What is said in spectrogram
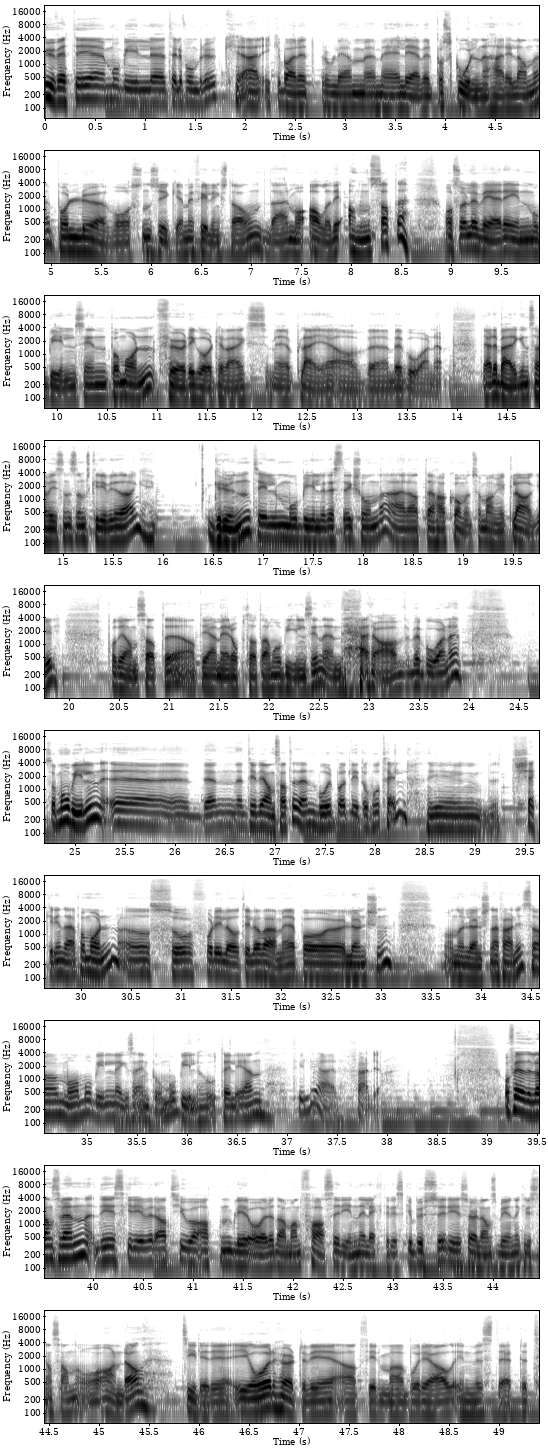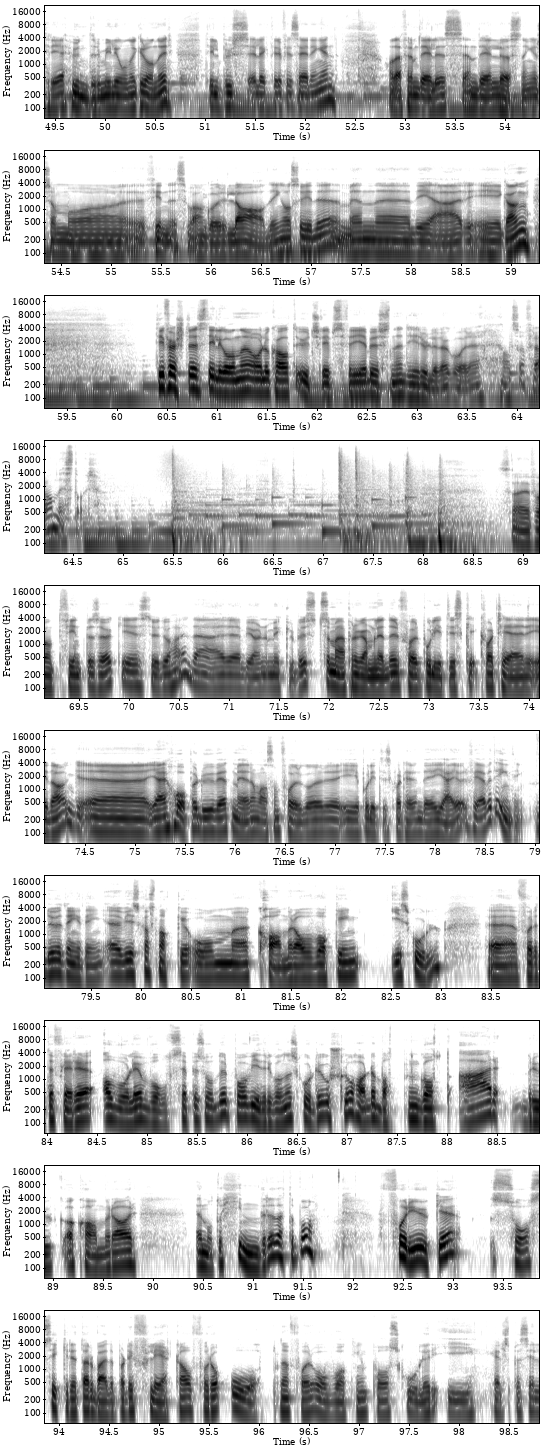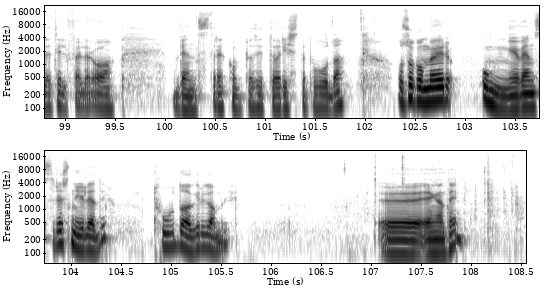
Uvettig mobiltelefonbruk er ikke bare et problem med elever på skolene her i landet. På Løvåsen sykehjem i Fyllingsdalen, der må alle de ansatte også levere inn mobilen sin på morgenen før de går til verks med pleie av eh, beboerne. Det er det Bergensavisen som skriver i dag. Grunnen til mobilrestriksjonene er at det har kommet så mange klager på de ansatte at de er mer opptatt av mobilen sin enn de er av beboerne. Så mobilen eh, den, til de ansatte den bor på et lite hotell. De sjekker inn der på morgenen, og så får de lov til å være med på lunsjen. Og når lunsjen er ferdig, så må mobilen legge seg inn på mobilhotellet igjen til de er ferdige. Og Fedrelandsvennen de skriver at 2018 blir året da man faser inn elektriske busser i sørlandsbyene Kristiansand og Arendal. Tidligere i år hørte vi at firmaet Boreal investerte 300 millioner kroner til busselektrifiseringen. Og det er fremdeles en del løsninger som må finnes hva angår lading osv., men eh, de er i gang. De første stillegående og lokalt utslippsfrie bussene de ruller av gårde altså fra neste år. Så har jeg fått fint besøk i studio her. Det er eh, Bjørn Myklebust som er programleder for Politisk kvarter i dag. Eh, jeg håper du vet mer om hva som foregår i Politisk kvarter enn det jeg gjør, for jeg vet ingenting. Du vet ingenting. Eh, vi skal snakke om kameraovervåking i skolen. For etter flere alvorlige voldsepisoder på videregående skoler i Oslo har debatten gått er bruk av kameraer en måte å hindre dette på. Forrige uke så sikret Arbeiderpartiet flertall for å åpne for overvåking på skoler i helt spesielle tilfeller. Og Venstre kommer til å sitte og riste på hodet. Og så kommer Unge Venstres nye leder. To dager gammel. Uh, en gang til?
